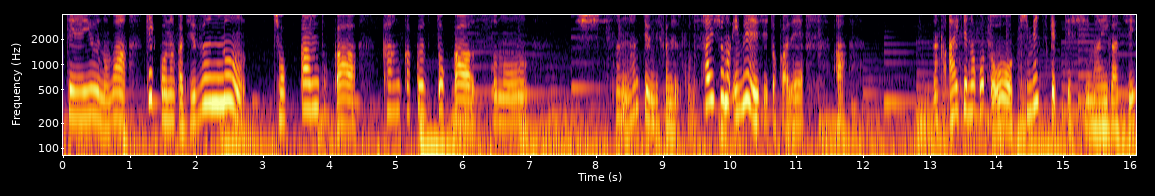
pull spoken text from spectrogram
っていうのは結構なんか自分の直感とか感覚とかその何て言うんですかねこの最初のイメージとかであなんか相手のことを決めつけてしまいがち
